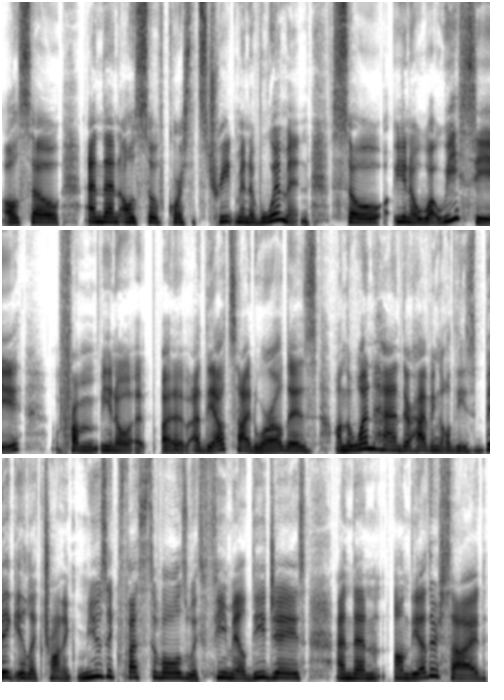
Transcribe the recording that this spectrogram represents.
also. And then also, of course, its treatment of women. So, you know, what we see from, you know, uh, at the outside world is on the one hand, they're having all these big electronic music festivals with female DJs. And then on the other side,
